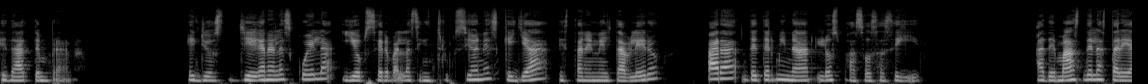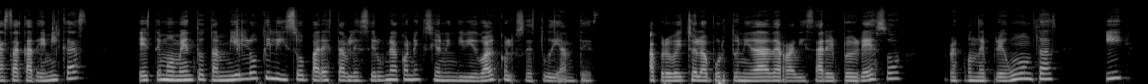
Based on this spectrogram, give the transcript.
edad temprana. Ellos llegan a la escuela y observan las instrucciones que ya están en el tablero para determinar los pasos a seguir. Además de las tareas académicas, este momento también lo utilizo para establecer una conexión individual con los estudiantes. Aprovecho la oportunidad de revisar el progreso, responder preguntas y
